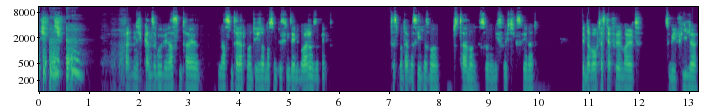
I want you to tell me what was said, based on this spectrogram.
Ich, ich fand nicht ganz so gut wie den ersten Teil. Im ersten Teil hat man natürlich noch so ein bisschen den Überraschungseffekt. Dass man da was sieht, was man bis dahin noch so noch nicht so richtig gesehen hat. Ich finde aber auch, dass der Film halt, so wie viele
